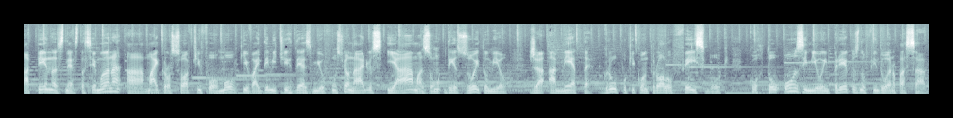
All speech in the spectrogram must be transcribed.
Apenas nesta semana, a Microsoft informou que vai demitir 10 mil funcionários e a Amazon 18 mil. Já a Meta, grupo que controla o Facebook, cortou 11 mil empregos no fim do ano passado.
